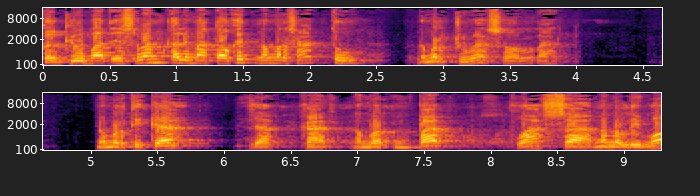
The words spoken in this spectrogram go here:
Bagi umat Islam kalimat tauhid nomor satu. Nomor dua sholat. Nomor tiga zakat. Nomor empat puasa. Nomor lima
